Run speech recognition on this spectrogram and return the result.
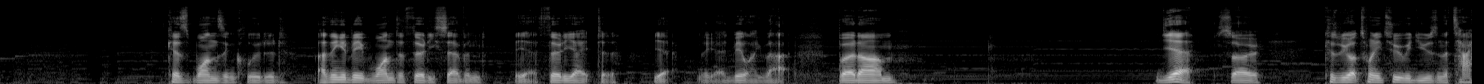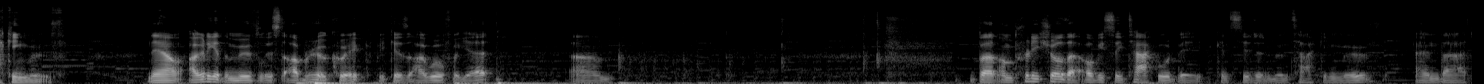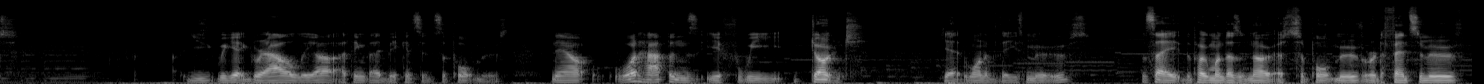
because one's included, I think it'd be 1 to 37 yeah, 38 to, yeah, okay, it'd be like that. But, um, yeah, so, because we got 22, we'd use an attacking move. Now, I gotta get the move list up real quick, because I will forget. Um, but I'm pretty sure that obviously tackle would be considered an attacking move, and that you, we get Growlithe, I think they'd be considered support moves. Now, what happens if we don't get one of these moves? Let's say the Pokemon doesn't know a support move or a defensive move.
